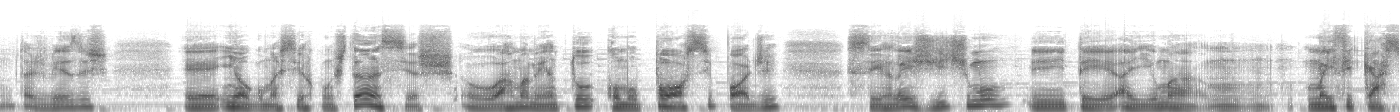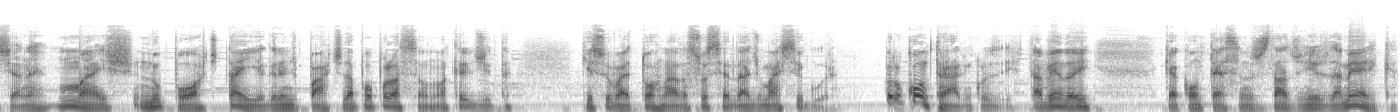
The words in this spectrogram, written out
Muitas vezes, eh, em algumas circunstâncias, o armamento como posse pode ser legítimo e ter aí uma, um, uma eficácia, né? Mas no porte está aí, a grande parte da população não acredita que isso vai tornar a sociedade mais segura. Pelo contrário, inclusive. Está vendo aí que acontece nos Estados Unidos da América?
